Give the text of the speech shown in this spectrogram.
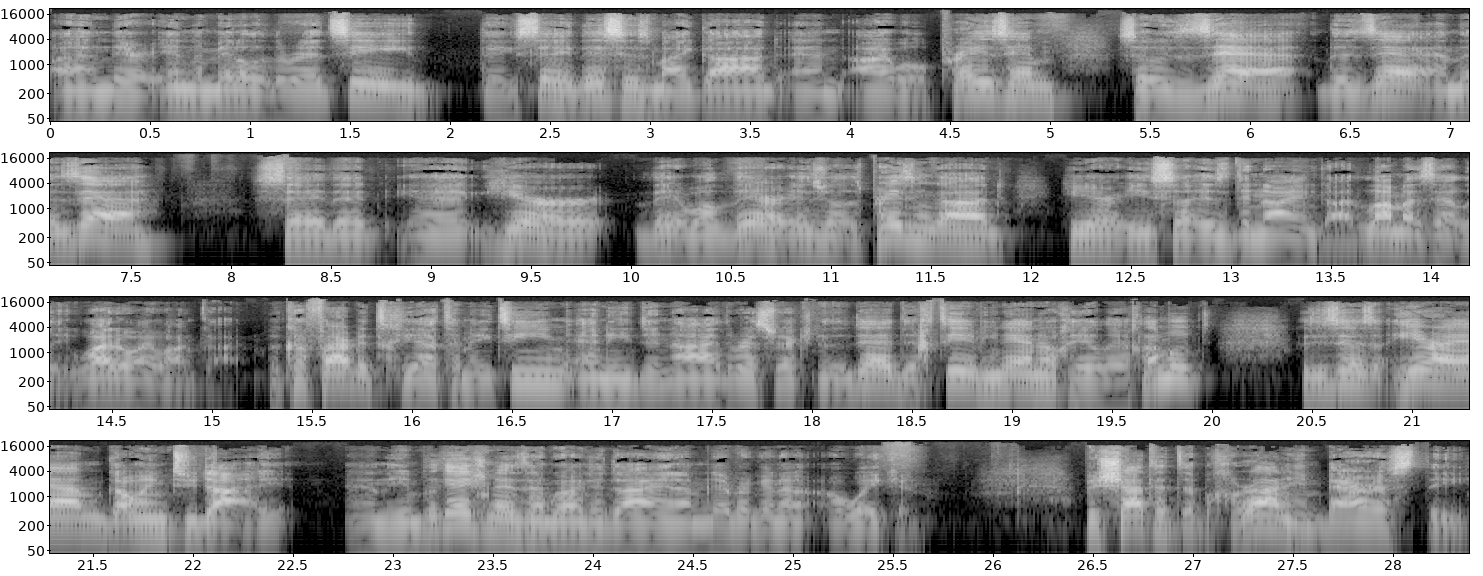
and they're in the middle of the Red Sea, they say, This is my God, and I will praise him. So Zeh, the Zeh and the Zeh say that uh, here, there, well, there Israel is praising God. Here Esau is denying God. Lama Zeli, why do I want God? And he denied the resurrection of the dead. Because he says, Here I am going to die. And the implication is I'm going to die and I'm never going to awaken. Bishatat embarrassed the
